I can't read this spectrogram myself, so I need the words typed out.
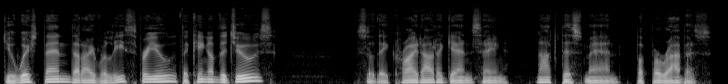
Do you wish then that I release for you the king of the Jews? So they cried out again, saying, Not this man, but Barabbas.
